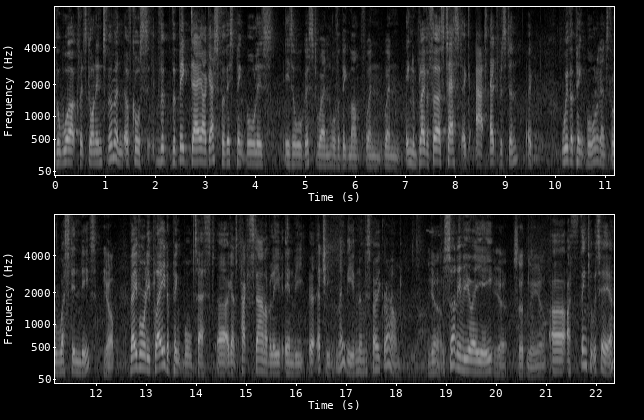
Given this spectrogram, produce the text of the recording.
the work that's gone into them. And of course, the, the big day, I guess, for this pink ball is is August, when or the big month when when England play the first test at Edgbaston uh, with a pink ball against the West Indies. Yeah. They've already played a pink ball test uh, against Pakistan, I believe, in the uh, actually maybe even in this very ground. Yeah. Certainly in the UAE. Yeah, certainly, yeah. Uh, I think it was here.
